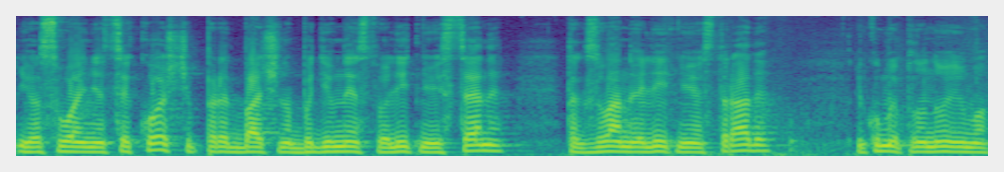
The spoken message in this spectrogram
і освоєння цих коштів передбачено будівництво літньої сцени, так званої літньої естради, яку ми плануємо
